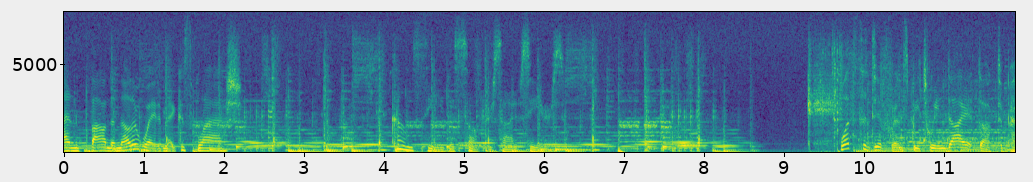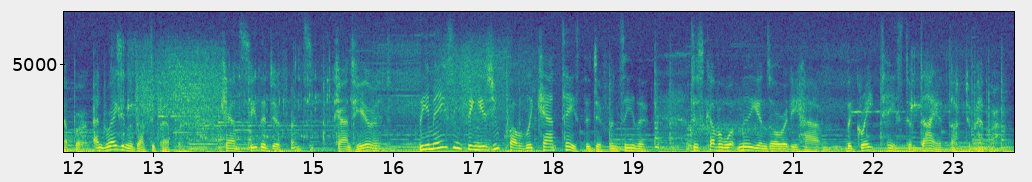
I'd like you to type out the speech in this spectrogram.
and found another way to make a splash. Come see the softer side of Sears. What's the difference between Diet Dr. Pepper and regular Dr. Pepper? Can't see the difference, can't hear it. The amazing thing is you probably can't taste the difference either. Discover what millions already have. The great taste of Diet Dr. Pepper.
